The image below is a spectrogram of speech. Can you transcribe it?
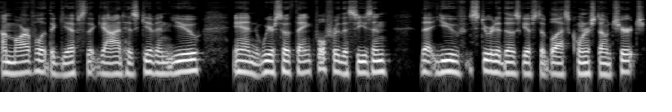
I marvel at the gifts that God has given you, and we're so thankful for the season that you've stewarded those gifts to bless Cornerstone Church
